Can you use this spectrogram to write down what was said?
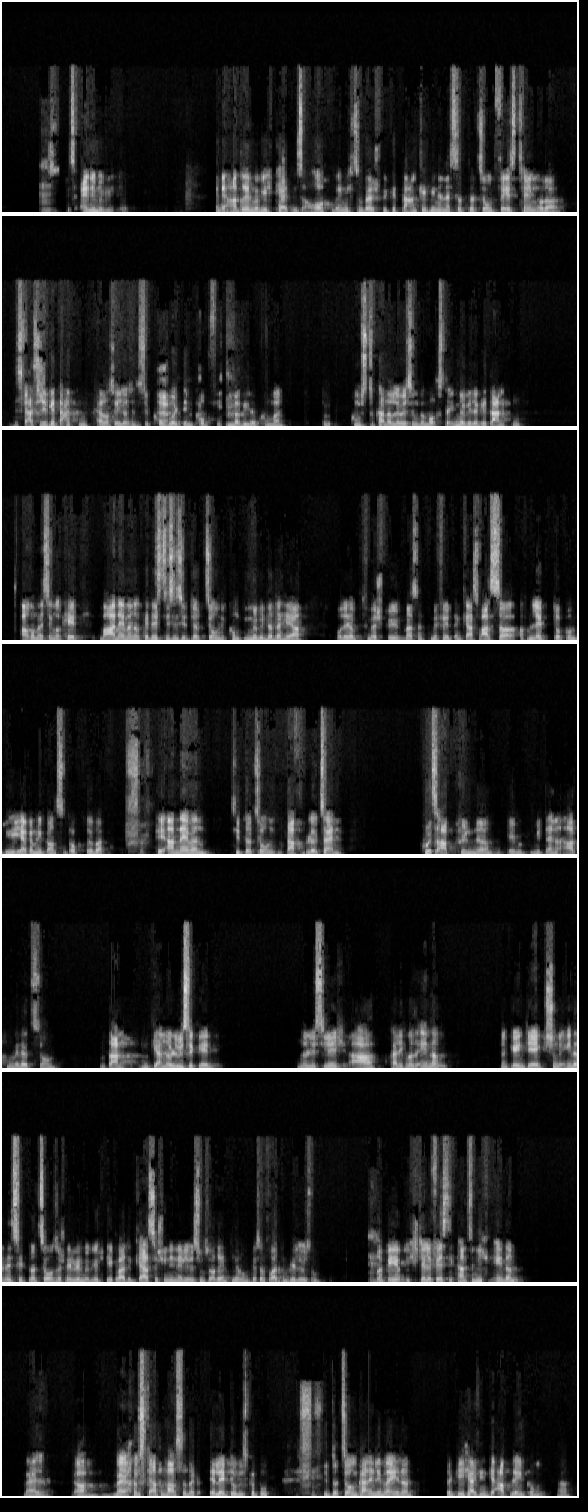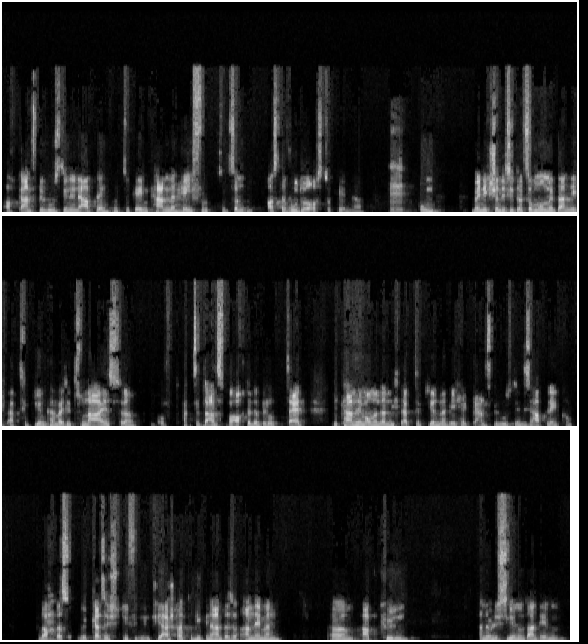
Mhm. Das ist eine Möglichkeit. Eine andere Möglichkeit ist auch, wenn ich zum Beispiel gedanklich in einer Situation festhänge oder das klassische Gedankenkarussell, also diese Kobold im Kopf, die immer wieder kommen, kommst zu keiner Lösung, du machst da immer wieder Gedanken. Auch einmal sagen, okay, wahrnehmen, okay, das ist diese Situation, die kommt immer wieder daher. Oder ich habe zum Beispiel, weiß nicht, mir fällt ein Glas Wasser auf dem Laptop und ich ärgere mich den ganzen Tag drüber. Okay, annehmen, Situation darf blöd sein. Kurz abkühlen, ja, eben mit einer Atemmeditation. Und dann in die Analyse gehen. Analysiere ich, ah, kann ich was ändern? Dann gehe in die Action, ändere die Situation so schnell wie möglich, gehe quasi klassisch in eine Lösungsorientierung, gehe sofort in die Lösung. Oder B, ich stelle fest, ich kann sie nicht ändern, weil, ja, weil das Glas Wasser, der, der Laptop ist kaputt, die Situation kann ich nicht mehr ändern. Dann gehe ich halt in die Ablenkung. Ja. Auch ganz bewusst in eine Ablenkung zu gehen, kann mir helfen, sozusagen aus der Wut rauszugehen. Ja. Mhm. Um, wenn ich schon die Situation momentan nicht akzeptieren kann, weil sie zu nah ist, ja, Akzeptanz braucht halt ein bisschen Zeit, ich kann sie momentan nicht akzeptieren, dann gehe ich halt ganz bewusst in diese Ablenkung. Und auch das klassisch die VR-Strategie genannt, also annehmen, ähm, abkühlen, analysieren und dann eben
